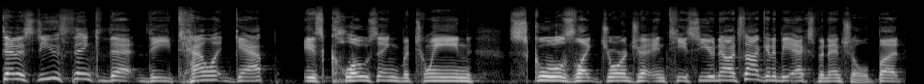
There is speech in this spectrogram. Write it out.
Dennis, do you think that the talent gap is closing between schools like Georgia and TCU. Now, it's not going to be exponential, but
